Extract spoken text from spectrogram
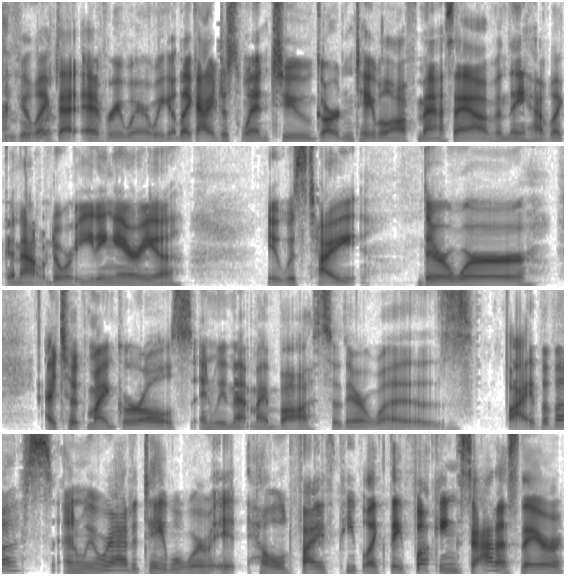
I feel like back- that everywhere we go. Like I just went to Garden Table off Mass Ave, and they have like an outdoor eating area. It was tight. There were, I took my girls and we met my boss, so there was five of us, and we were at a table where it held five people. Like they fucking sat us there,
